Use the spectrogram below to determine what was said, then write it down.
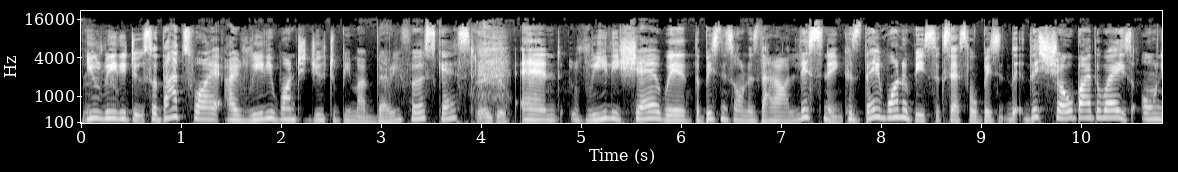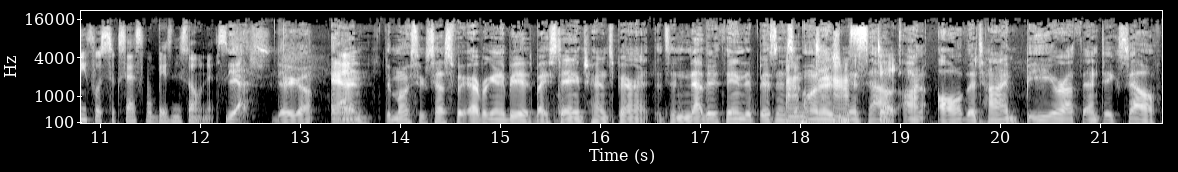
You really do. So that's why I really wanted you to be my very first guest. Thank you. And really share with the business owners that are listening because they want to be successful business. This show, by the way, is only for successful business owners. Yes, there you go. And, the most successful you're ever going to be is by staying transparent. That's another thing that business owners miss out on all the time. Be your authentic self.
